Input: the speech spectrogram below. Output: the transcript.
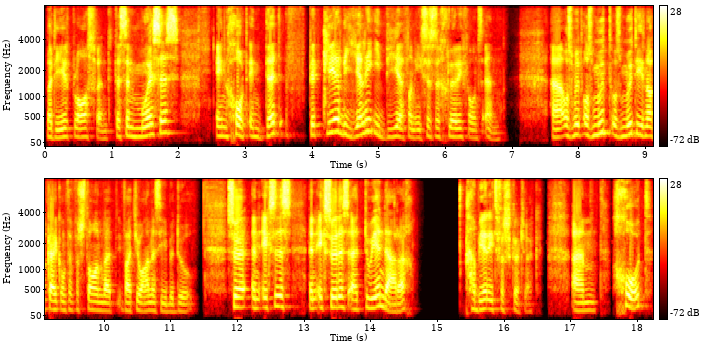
wat hier plaasvind tussen Moses en God en dit dit kleur die hele idee van Jesus se glorie vir ons in. Uh ons moet ons moet ons moet hierna kyk om te verstaan wat wat Johannes hier bedoel. So in Exodus in Exodus uh, 32 gebeur iets verskriklik. Um God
